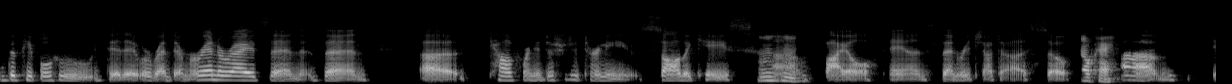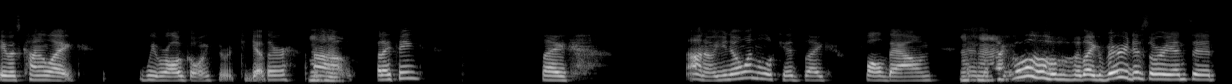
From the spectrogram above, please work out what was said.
the people who did it were read their Miranda rights, and then uh, California District Attorney saw the case Mhm. um, file and then reached out to us. So Okay. um, it was kind of like we were all going through it together. Mhm. Um, but I think, like, I don't know, you know, when little kids like fall down and they're Mhm. like, oh, like very disoriented,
